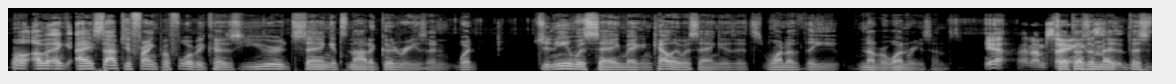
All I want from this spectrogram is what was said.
Well, I, I I stopped you, Frank, before because you're saying it's not a good reason. What Janine was saying, Megyn Kelly was saying, is it's one of the number one reasons. Yeah, and I'm So saying it doesn't ma- this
